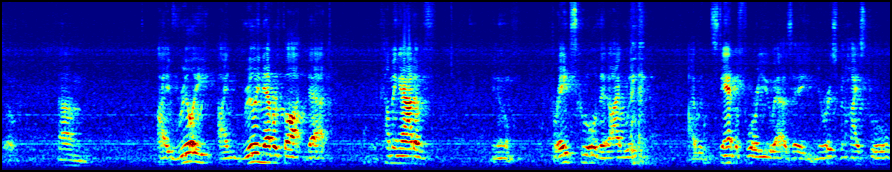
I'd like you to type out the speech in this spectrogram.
So, um, I really, I really never thought that coming out of, you know, grade school that I would, I would stand before you as a New Richmond High School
